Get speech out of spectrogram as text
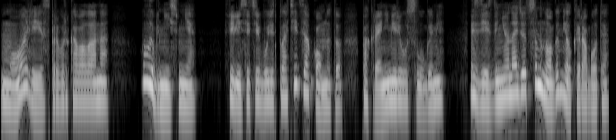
«Морис», — проворковала она, — Улыбнись мне. Фелисити будет платить за комнату, по крайней мере, услугами. Здесь для нее найдется много мелкой работы.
